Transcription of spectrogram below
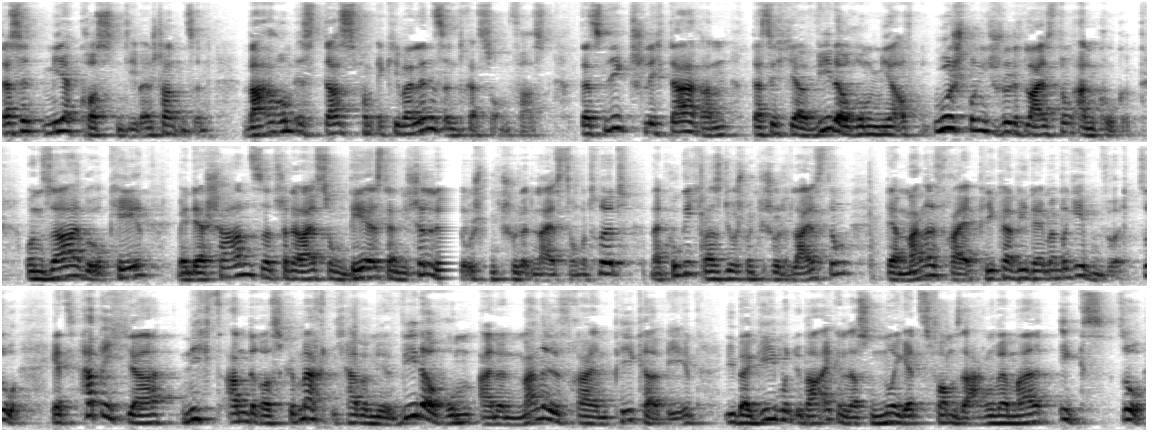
das sind Mehrkosten, die entstanden sind. Warum ist das vom Äquivalenzinteresse umfasst? Das liegt schlicht daran, dass ich ja wiederum mir auf die ursprünglich geschuldete Leistung angucke und sage, okay, wenn der Schadenssatz der Leistung der ist, der an die Stelle der ursprünglich geschuldeten Leistung tritt, dann gucke ich, was ist die ursprünglich geschuldete Leistung? Der mangelfreie Pkw, der immer übergeben wird. So, jetzt habe ich ja nichts anderes gemacht. Ich habe mir wiederum einen mangelfreien Pkw übergeben und übereignen lassen, nur jetzt vom, sagen wir mal, X. So,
